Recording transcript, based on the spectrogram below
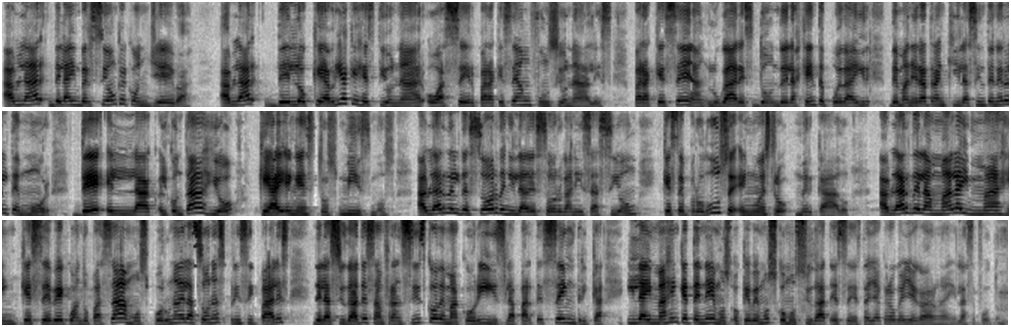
Hablar de la inversión que conlleva, hablar de lo que habría que gestionar o hacer para que sean funcionales, para que sean lugares donde la gente pueda ir de manera tranquila sin tener el temor del de el contagio que hay en estos mismos. Hablar del desorden y la desorganización que se produce en nuestro mercado hablar de la mala imagen que se ve cuando pasamos por una de las zonas principales de la ciudad de San Francisco de Macorís, la parte céntrica, y la imagen que tenemos o que vemos como ciudad es esta. Ya creo que llegaron ahí las fotos.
